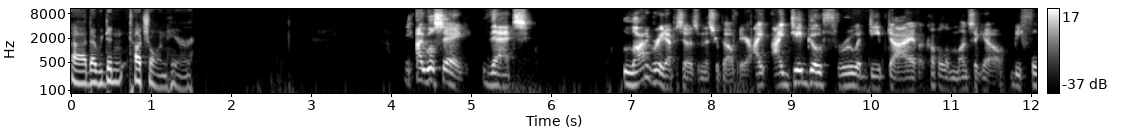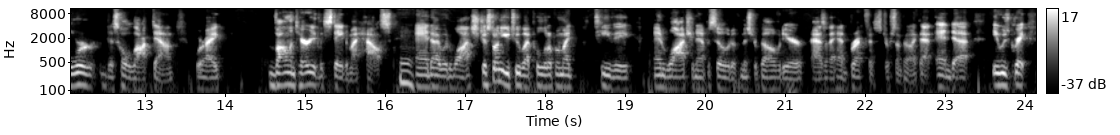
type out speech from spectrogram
uh, that we didn't touch on here? I will say that a lot of great episodes of Mr. Belvedere. I, I did go through a deep dive a couple of months ago before this whole lockdown where I voluntarily stayed in my house Hmm. and I would watch just on YouTube. I pull it up on my TV and watch an episode of Mr. Belvedere as I had breakfast or something like that. And uh, it was great.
